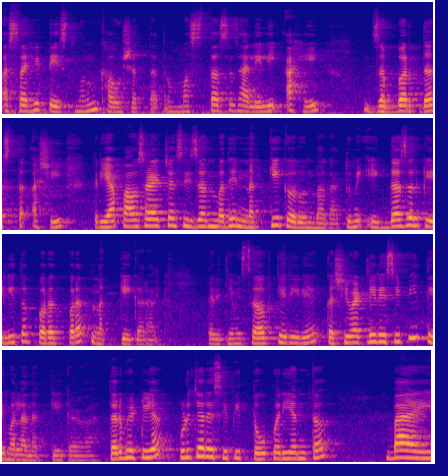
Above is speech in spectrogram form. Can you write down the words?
असंही टेस्ट म्हणून खाऊ शकता. तर मस्त असं झालेली आहे. जबरदस्त अशी. तर या पावसाळ्याच्या सीझनमध्ये नक्की करून बघा. तुम्ही एकदा जर केली तर परत परत नक्की कराल. तर इथे मी सर्व केलेली आहे. कशी वाटली रेसिपी ते मला नक्की कळवा. तर भेटूया पुढच्या रेसिपीत तोपर्यंत. बाय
